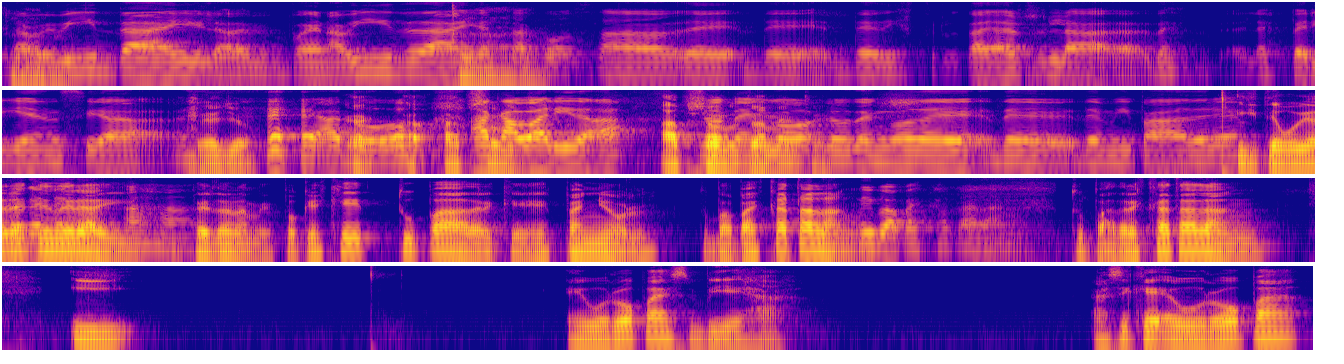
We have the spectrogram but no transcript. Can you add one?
Claro. la bebida y la buena vida y esta cosa de, de- de disfrutar la, de- la experiencia Bello. a todo, A- cabalidad. absolutamente. Lo tengo, lo tengo de, mi padre. Y te voy a detener tengo- ahí, ajá. perdóname, porque es que tu padre, que es español, tu papá es catalán, Mi papá es catalán. tu padre es catalán, y Europa es vieja. Así que Europa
